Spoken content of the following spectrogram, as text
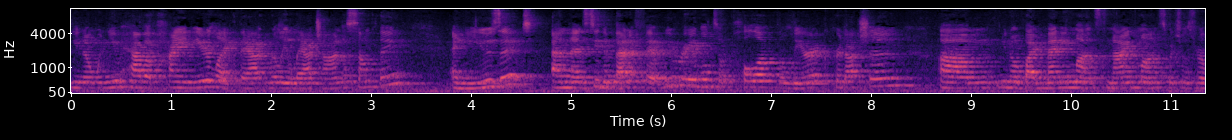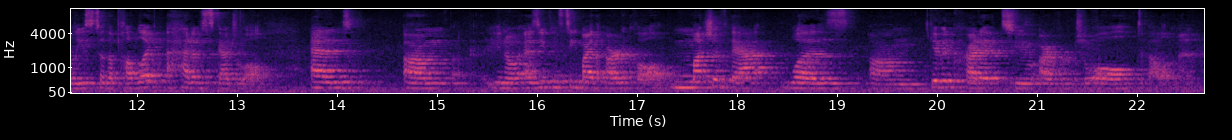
you know, when you have a pioneer like that really latch onto something and use it, and then see the benefit, we were able to pull up the Lyriq production, um, you know, by many months, nine months, which was released to the public ahead of schedule. And um, you know, as you can see by the article, much of that was um, given credit to our virtual development.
